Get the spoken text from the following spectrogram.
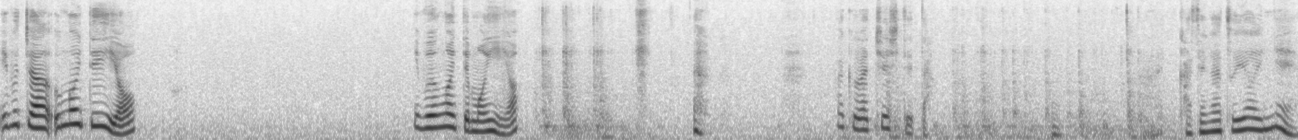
イブちゃん動いていいよ。イブ動いてもいいよ。ハクはチューしてた、うんはい、風が強いね。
